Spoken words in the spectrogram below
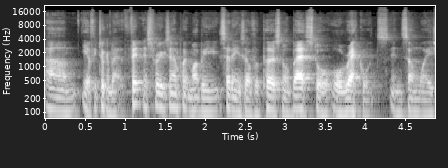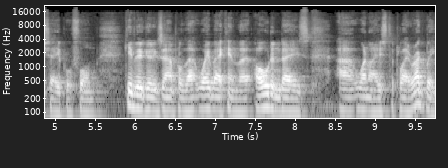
um, you know, if you're talking about fitness, for example, it might be setting yourself a personal best or, or records in some way, shape, or form. Give you a good example of that. Way back in the olden days, uh, when I used to play rugby.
